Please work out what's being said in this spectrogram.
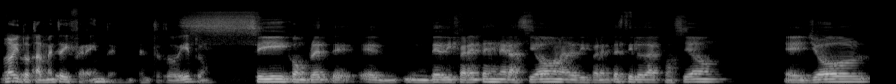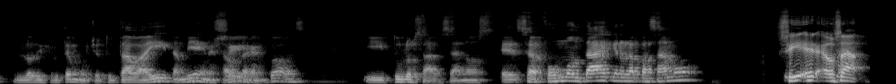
No, y totalmente diferente entre todito. Sí, completo, eh, de diferentes generaciones, de diferentes estilos de actuación. Eh, yo lo disfruté mucho. Tú estabas ahí también en esa Sí. obra que actuabas. Y tú lo sabes. O sea, nos, eh, o sea, fue un montaje que nos la pasamos Sí, era- o sea,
